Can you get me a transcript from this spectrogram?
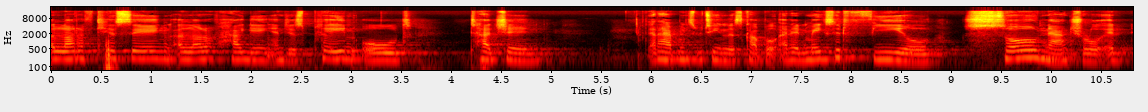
a lot of kissing, a lot of hugging, and just plain old touching that happens between this couple, and it makes it feel so natural. It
